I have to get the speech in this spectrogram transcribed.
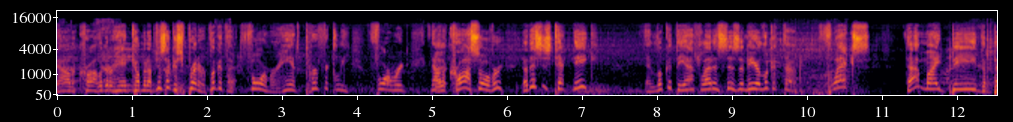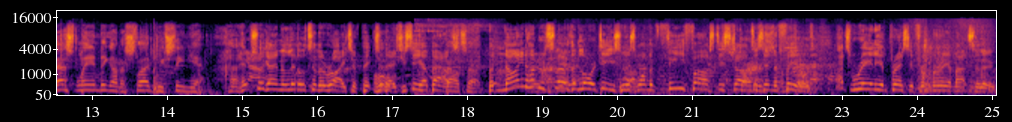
now the cross. Look at her hand coming up, just like a sprinter. Look at the form. Her hand's perfectly forward. Now the crossover. Now this is technique. And look at the athleticism here. Look at the flex. That might be the best landing on a sled we've seen yet. Her hips were going a little to the right of picture Oh. there. As you see her bounce. Bounce. But 900 slower than Laura Deas, who is one of the fastest starters in the Starters on the field. That's really impressive from Maria Mazilu.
